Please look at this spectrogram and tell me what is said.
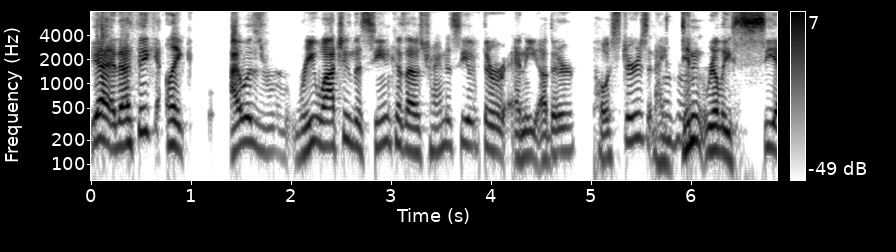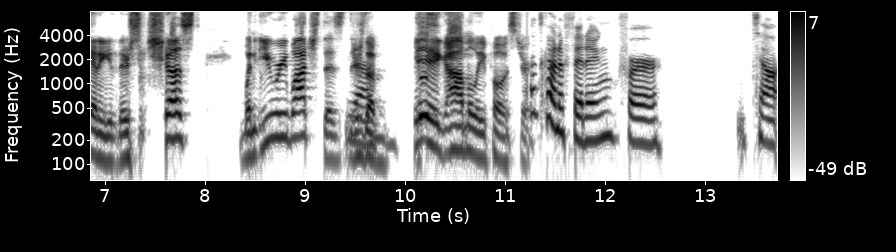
yeah, and I think like I was rewatching the scene because I was trying to see if there were any other posters, and I mm-hmm. didn't really see any. There's just when you rewatch this, there's yeah. a big Amelie poster. That's kind of fitting for uh,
